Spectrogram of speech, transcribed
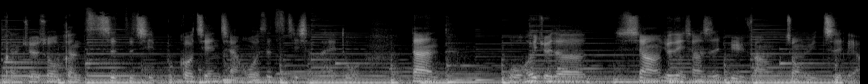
可能觉得说，可能是自己不够坚强，或者是自己想太多。但我会觉得，像有点像是预防重于治疗。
